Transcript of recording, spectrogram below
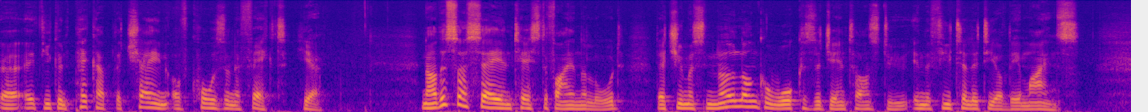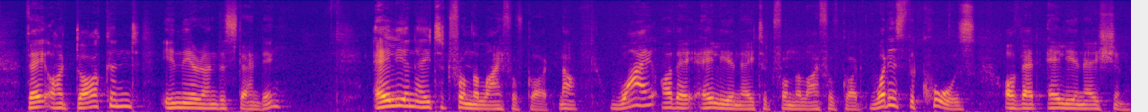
uh, if you can pick up the chain of cause and effect here. Now, this I say and testify in the Lord that you must no longer walk as the Gentiles do in the futility of their minds. They are darkened in their understanding, alienated from the life of God. Now, why are they alienated from the life of God? What is the cause of that alienation?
